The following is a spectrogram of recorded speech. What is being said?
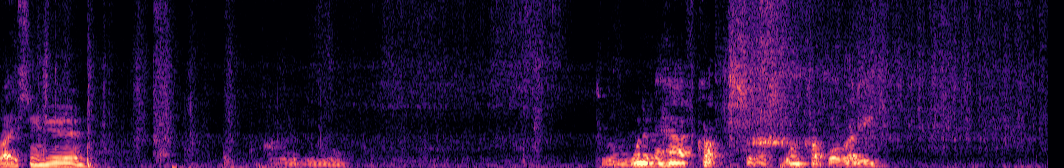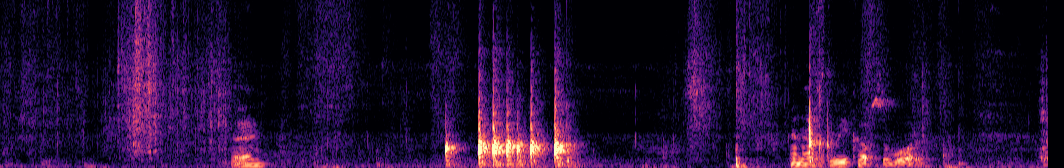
Rice in here. I'm gonna do one and a half cups, so that's one cup already. Okay. And that's three cups of water. So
